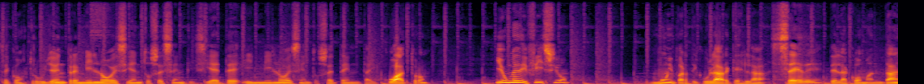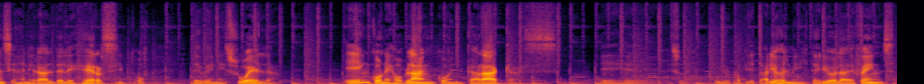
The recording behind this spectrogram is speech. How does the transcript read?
Se construye entre 1967 y 1974 y un edificio muy particular, que es la sede de la Comandancia General del Ejército de Venezuela, en Conejo Blanco, en Caracas, eh, cuyo propietario es el Ministerio de la Defensa.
